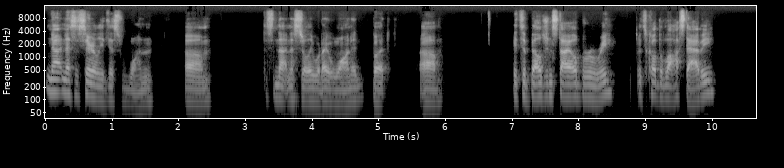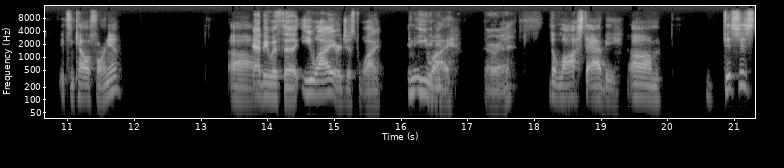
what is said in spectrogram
not necessarily this one. Um this is not necessarily what I wanted, but um it's a Belgian style brewery. It's called the Lost Abbey. It's in California. Um Abby with the EY or just Y? An EY. All right. the Lost Abbey. Um, this is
